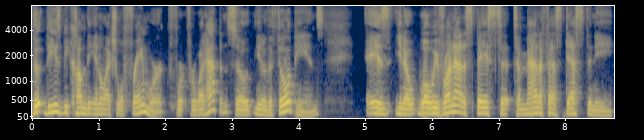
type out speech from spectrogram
th- these become the intellectual framework for for what happens. So you know, the Philippines is you know, well, we've run out of space to to manifest destiny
